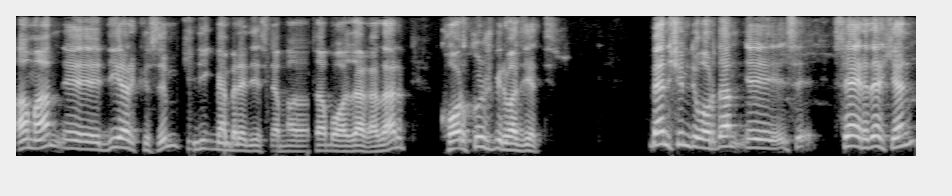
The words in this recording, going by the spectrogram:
Ama e, diğer kısım Kindikmen Belediyesi'ne bağlı Boğaz'a kadar korkunç bir vaziyettir. Ben şimdi orada e, se, seyrederken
